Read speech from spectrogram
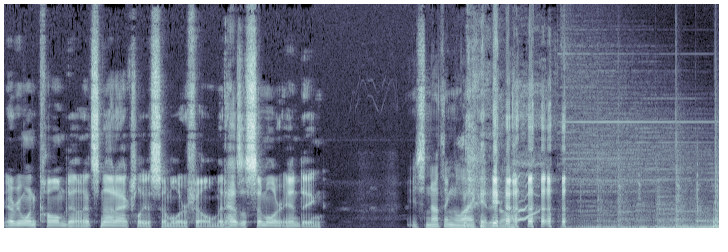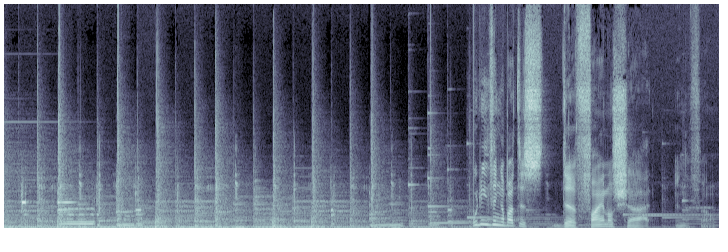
everyone calm down. It's not actually a similar film. It has a similar ending. It's nothing like it at all. what do you think about this? The final shot in the film.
